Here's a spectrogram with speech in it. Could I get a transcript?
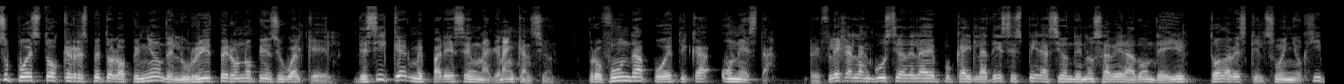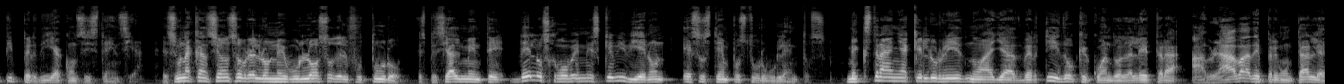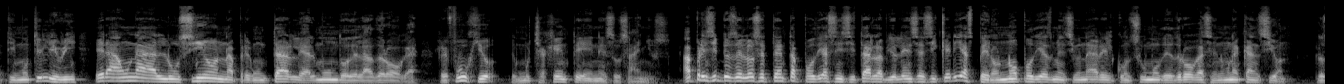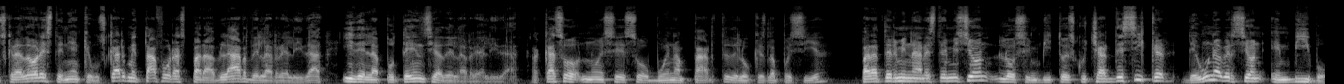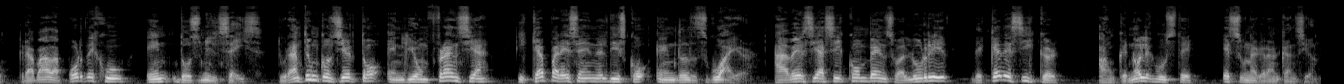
Supuesto que respeto la opinión de Lou Reed, pero no pienso igual que él. The Seeker me parece una gran canción. Profunda, poética, honesta. Refleja la angustia de la época y la desesperación de no saber a dónde ir toda vez que el sueño hippie perdía consistencia. Es una canción sobre lo nebuloso del futuro, especialmente de los jóvenes que vivieron esos tiempos turbulentos. Me extraña que Lou Reed no haya advertido que cuando la letra hablaba de preguntarle a Timothy Leary, era una alusión a preguntarle al mundo de la droga, refugio de mucha gente en esos años. A principios de los 70 podías incitar la violencia si querías, pero no podías mencionar el consumo de drogas en una canción. Los creadores tenían que buscar metáforas para hablar de la realidad y de la potencia de la realidad. ¿Acaso no es eso buena parte de lo que es la poesía? Para terminar esta emisión, los invito a escuchar The Seeker de una versión en vivo, grabada por The Who en 2006, durante un concierto en Lyon, Francia, y que aparece en el disco Endless Wire. A ver si así convenzo a Lou Reed de que The Seeker, aunque no le guste, es una gran canción.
